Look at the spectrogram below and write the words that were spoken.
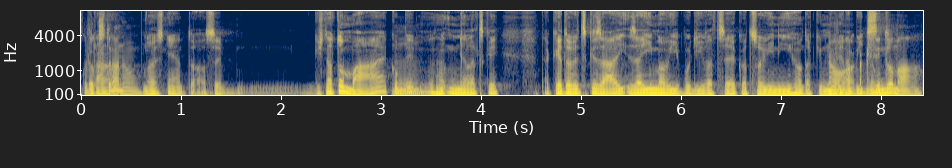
krok stranou. stranou. No jasně, to asi když na to má jakoby, hmm. umělecky, tak je to vždycky zaj, zajímavý podívat se, jako co jiného taky může no, nabídnout. A Xindl má,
